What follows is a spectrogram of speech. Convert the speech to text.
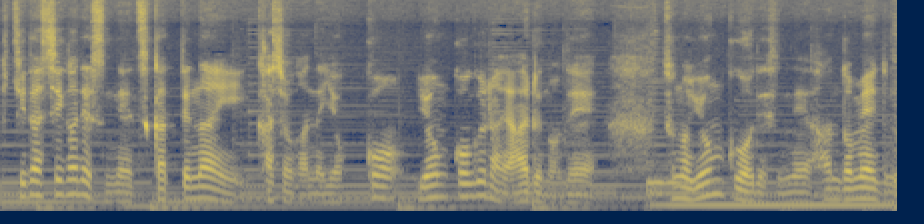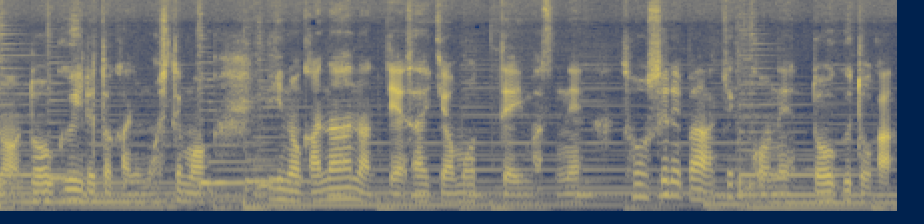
引き出しがですね、使ってない箇所がね、4個、4個ぐらいあるので、その4個をですね、ハンドメイドの道具入れとかにもしてもいいのかななんて最近思っていますね。そうすれば結構ね、道具とか、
